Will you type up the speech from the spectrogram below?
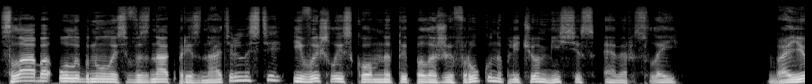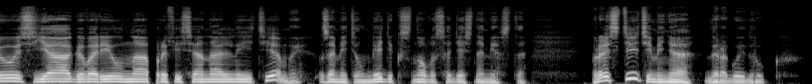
слабо улыбнулась в знак признательности и вышла из комнаты, положив руку на плечо миссис Эверслей. «Боюсь, я говорил на профессиональные темы», — заметил медик, снова садясь на место. «Простите меня, дорогой друг».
